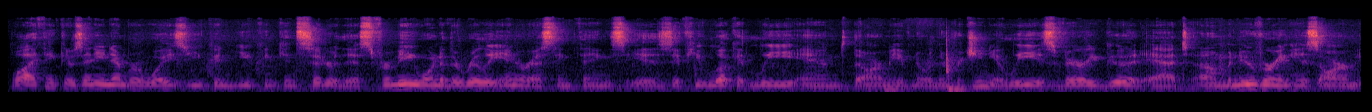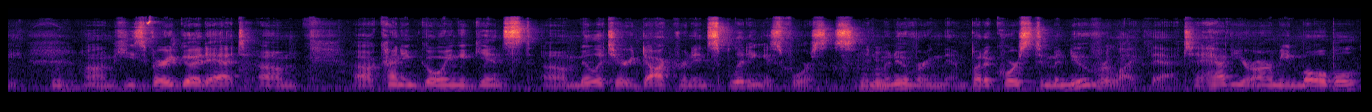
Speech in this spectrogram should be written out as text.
Well, I think there's any number of ways you can you can consider this. For me, one of the really interesting things is if you look at Lee and the Army of Northern Virginia. Lee is very good at um, maneuvering his army. Um, he's very good at um, uh, kind of going against um, military doctrine and splitting his forces and maneuvering them. But of course, to maneuver like that, to have your army mobile,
